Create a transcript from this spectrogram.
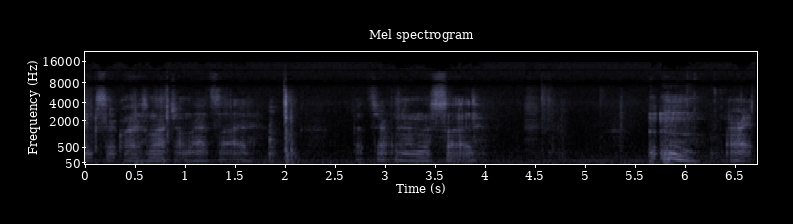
Think so quite as much on that side, but certainly on this side. Alright.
